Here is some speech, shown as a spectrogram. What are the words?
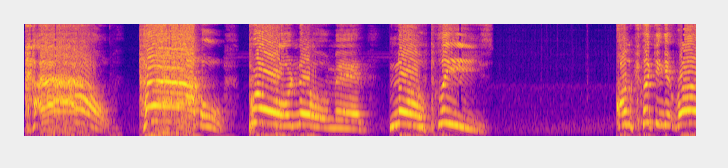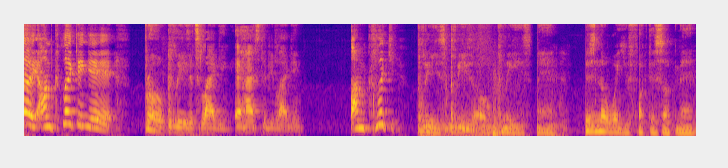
How? How? Bro, no, man. No, please. I'm clicking it right. I'm clicking it. Bro, please, it's lagging. It has to be lagging. I'm clicking. Please, please, oh, please, man. There's no way you fuck this up, man.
